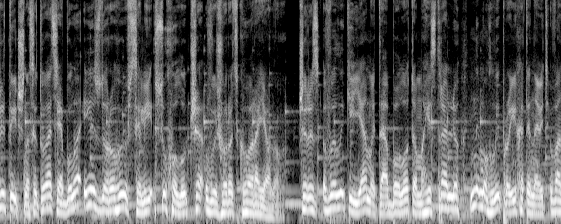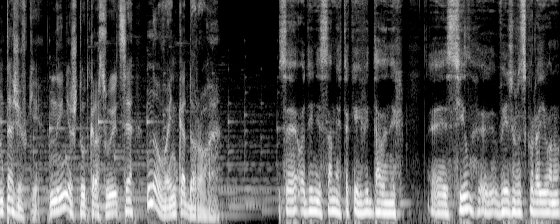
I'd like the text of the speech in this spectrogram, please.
Критична ситуація була і з дорогою в селі Сухолуччя Вишгородського району. Через великі ями та болото магістраллю не могли проїхати навіть вантажівки. Нині ж тут красується новенька дорога. Це один із самих таких віддалених е, сіл е, Вижгородського району.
